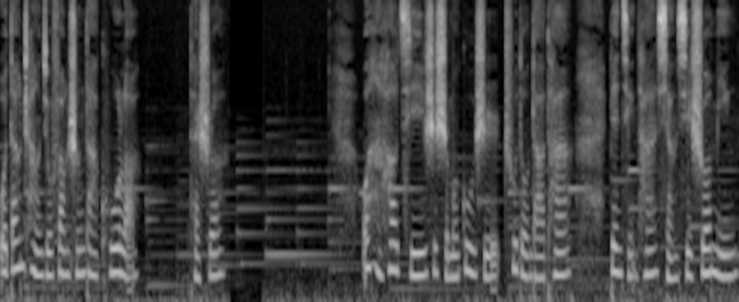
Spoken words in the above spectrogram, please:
我当场就放声大哭了。他说：“我很好奇是什么故事触动到他，便请他详细说明。”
